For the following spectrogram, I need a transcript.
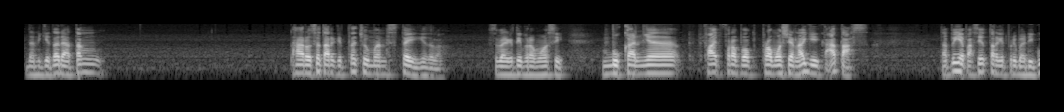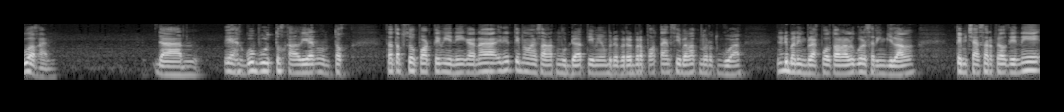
dan kita datang harusnya target kita cuman stay gitu loh sebagai tim promosi. Bukannya fight for promotion lagi ke atas. Tapi ya pasti target pribadi gue kan. Dan ya gue butuh kalian untuk tetap support tim ini karena ini tim yang sangat muda tim yang benar-benar berpotensi banget menurut gue ini dibanding Blackpool tahun lalu gue udah sering bilang tim Chesterfield ini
